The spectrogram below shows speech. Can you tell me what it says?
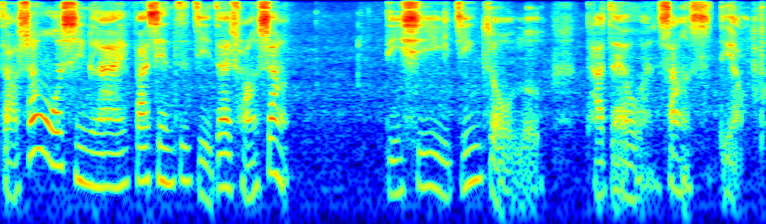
早上我醒来，发现自己在床上，迪西已经走了，他在晚上死掉的。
